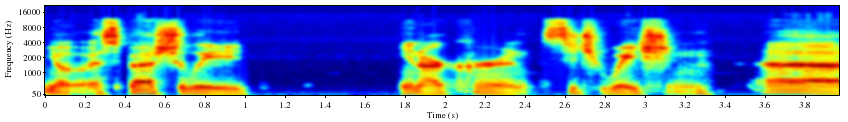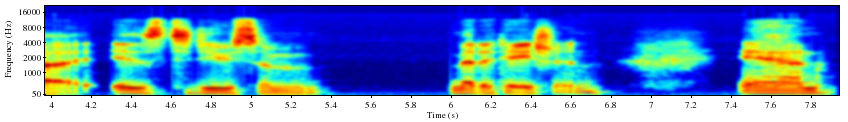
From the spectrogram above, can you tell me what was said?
you know, especially in our current situation, uh, is to do some meditation. And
